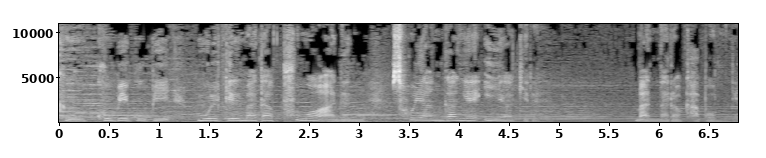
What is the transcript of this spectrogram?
그 굽이굽이 물길마다 품어 안은 소양강의 이야기를 만나러 가봅니다.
